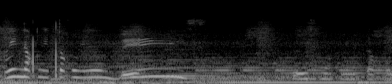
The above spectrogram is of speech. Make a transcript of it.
Ay, nakita ko yung base! Guys, nakita ko.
